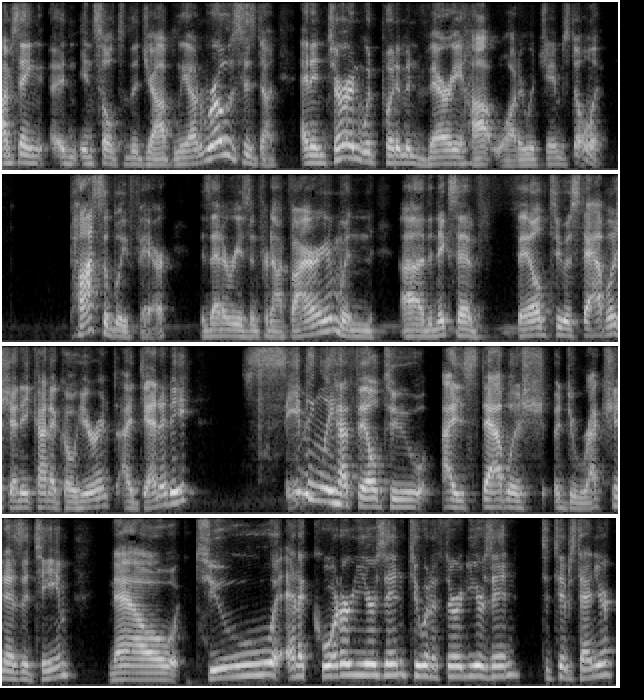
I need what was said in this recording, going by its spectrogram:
I'm saying an insult to the job Leon Rose has done, and in turn would put him in very hot water with James Dolan. Possibly fair. Is that a reason for not firing him when uh, the Knicks have failed to establish any kind of coherent identity? Seemingly have failed to establish a direction as a team now, two and a quarter years in, two and a third years in to Thibs' tenure,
